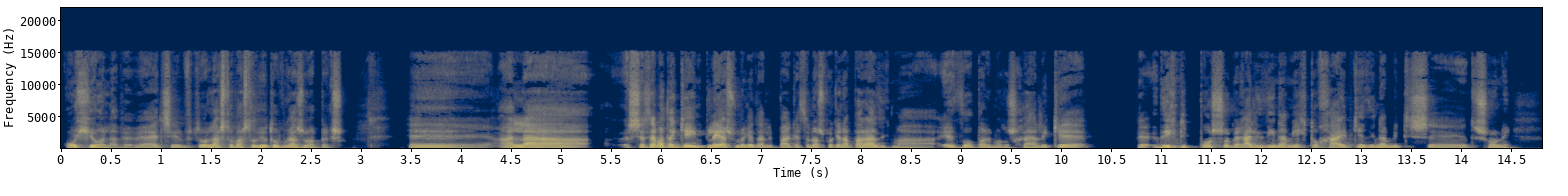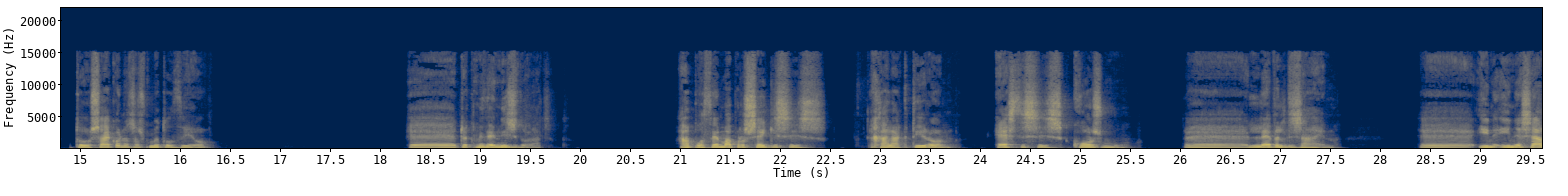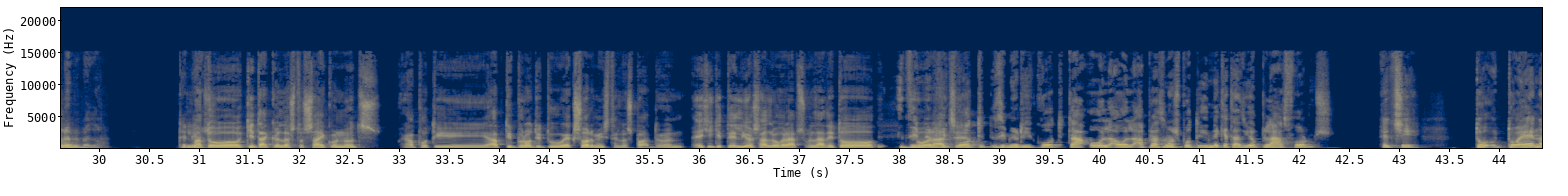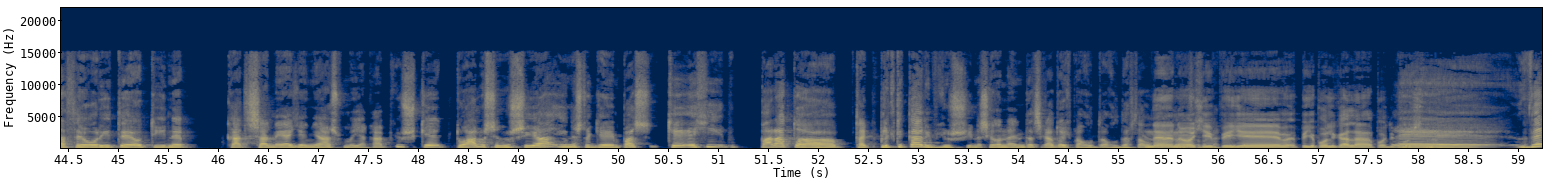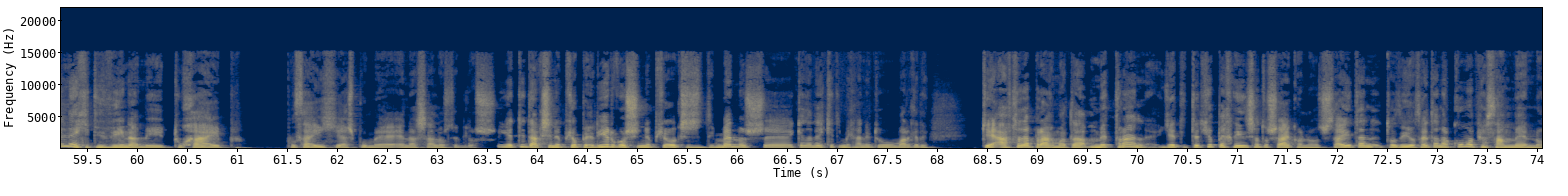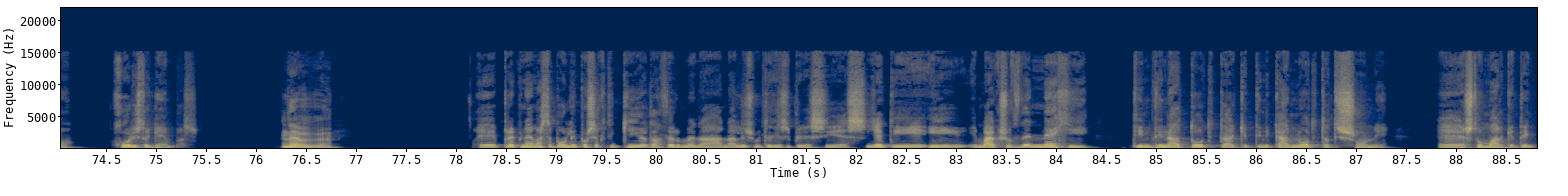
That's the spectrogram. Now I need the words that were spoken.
όχι όλα βέβαια, έτσι. Το Last of Us το 2 το βγάζω απ' έξω. Ε, αλλά σε θέματα gameplay ας πούμε και τα λοιπά και θέλω να σου πω και ένα παράδειγμα εδώ παραδείγματος χάρη και ε, δείχνει πόσο μεγάλη δύναμη έχει το hype και δύναμη της, ε, της Sony. Το Psychonauts ας πούμε το 2 ε, το εκμηδενίζει το Ratchet. Από θέμα προσέγγισης χαρακτήρων, αίσθησης κόσμου, ε, level design, ε, είναι, είναι σε άλλο επίπεδο. Τελείως. Μα το κοίτα κιόλας στο Psychonauts από, τη, από την πρώτη του εξόρμηση τέλος πάντων έχει και τελείως άλλο γράψιμο. Δηλαδή το, δημιουργικότητα, το δημιουργικότητα, όλα, όλα. Απλά θέλω να σου πω ότι είναι και τα δύο platforms. Έτσι. Το, το ένα θεωρείται ότι είναι κάτι σαν νέα γενιά ας πούμε για κάποιους και το άλλο στην ουσία είναι στο Game Pass και έχει παρά τα, τα εκπληκτικά reviews, είναι σχεδόν 90% έχει 87%. Ναι, ναι, όχι, πήγε, πήγε πολύ καλά από την ε, Δεν έχει τη δύναμη του hype που θα είχε ας πούμε ένας άλλος τίτλος. Γιατί εντάξει είναι πιο περίεργος, είναι πιο εξεζητημένος ε, και δεν έχει και τη μηχανή του marketing. Και αυτά τα πράγματα μετράνε. Γιατί τέτοιο παιχνίδι σαν το Psychonauts θα ήταν, το 2 θα ήταν ακόμα πιο θαμένο χωρίς το Game Pass. Ναι, βέβαια. Ε, πρέπει να είμαστε πολύ προσεκτικοί όταν θέλουμε να αναλύσουμε τέτοιες υπηρεσίες. Γιατί η, η Microsoft δεν έχει την δυνατότητα και την ικανότητα της Sony ε, στο marketing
